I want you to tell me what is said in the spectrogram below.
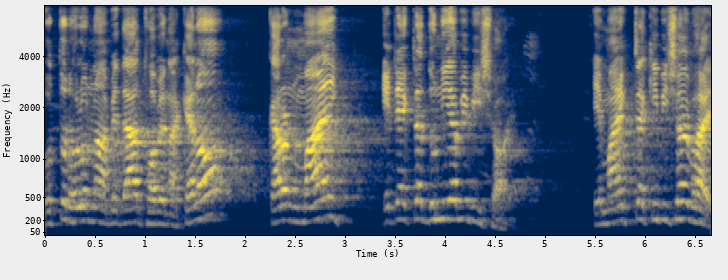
উত্তর হলো না, বেদাত হবে না। কেন? কারণ মাইক, এটা একটা দুনিয়াবি বিষয়। এ মাইকটা কি বিষয় ভাই?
